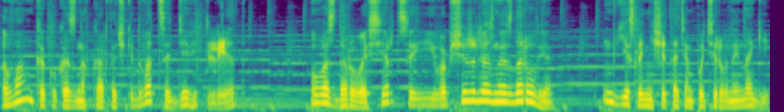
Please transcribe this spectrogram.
Вам, как указано в карточке, 29 лет. У вас здоровое сердце и вообще железное здоровье, если не считать ампутированной ноги.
